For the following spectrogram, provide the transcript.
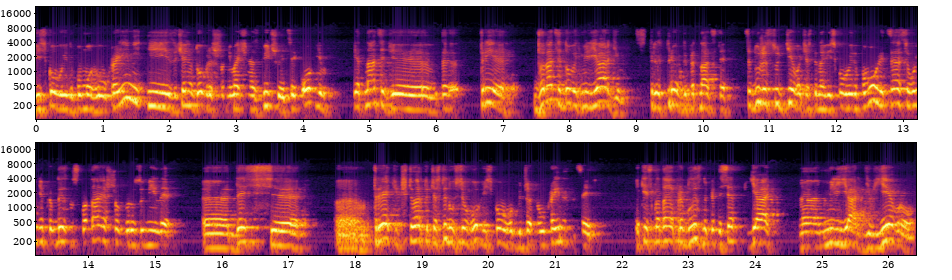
військової допомоги Україні. І, звичайно, добре, що Німеччина збільшує цей об'єм 15, е, е, 3, 12 нових мільярдів з 3 до 15. Це дуже суттєва частина військової допомоги. Це сьогодні приблизно складає, щоб ви розуміли, десь третю, четверту частину всього військового бюджету України рік, який складає приблизно 55 е, мільярдів євро,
